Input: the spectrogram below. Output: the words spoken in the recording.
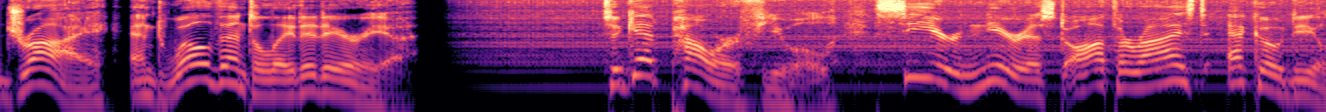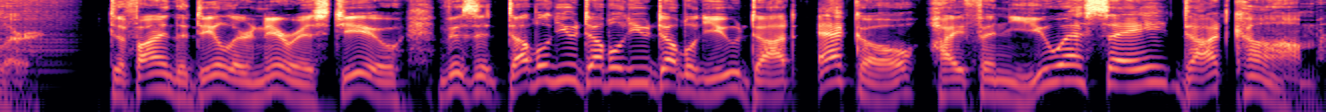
dry, and well ventilated area. To get power fuel, see your nearest authorized Echo dealer. To find the dealer nearest you, visit www.echo-usa.com.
